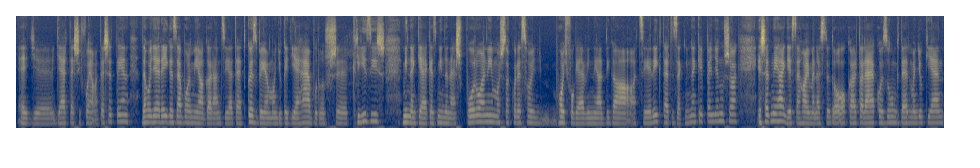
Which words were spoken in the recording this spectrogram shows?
egy gyártási folyamat esetén, de hogy erre igazából mi a garancia? Tehát közben jön mondjuk egy ilyen háborús krízis, mindenki elkezd minden spórolni, most akkor ez hogy, hogy fog elvinni addig a, a célig? Tehát ezek mindenképpen gyanúsak, és hát néha egészen hajmenesztő dolgokkal találkozunk, tehát mondjuk ilyen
